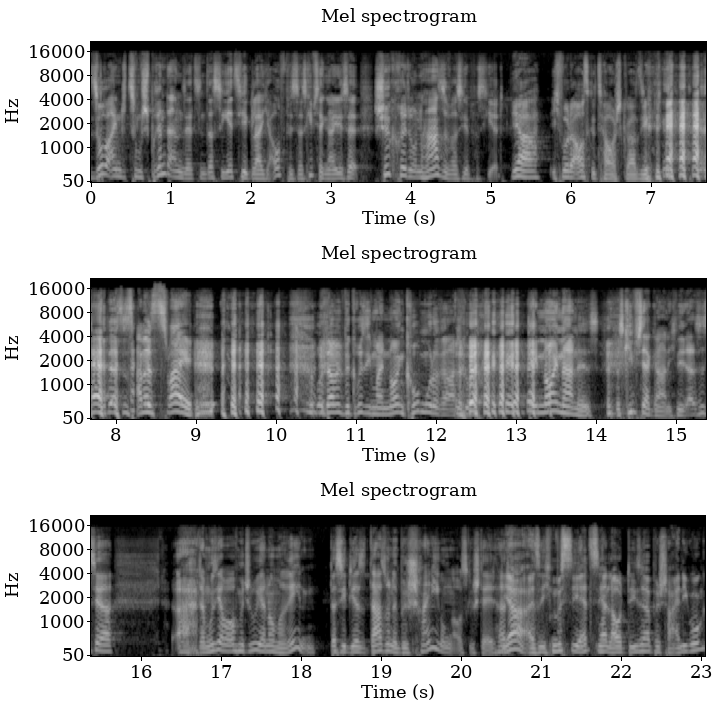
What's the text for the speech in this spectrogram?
so einen zum Sprint ansetzen, dass du jetzt hier gleich auf bist? Das gibt's ja gar nicht. Das ist ja Schildkröte und Hase, was hier passiert. ja, ich wurde ausgetauscht quasi. das ist Hannes 2. Und damit begrüße ich meinen neuen Co-Moderator, den neuen Hannes. Das gibt's ja gar nicht. Nee, das ist ja. Ah, da muss ich aber auch mit Julia nochmal reden, dass sie dir da so eine Bescheinigung ausgestellt hat. Ja, also ich müsste jetzt ja laut dieser Bescheinigung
